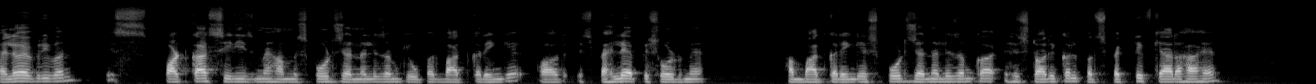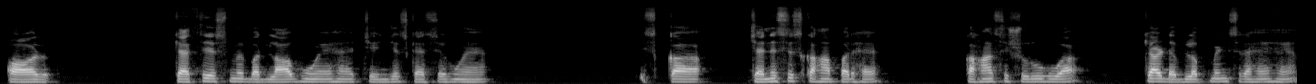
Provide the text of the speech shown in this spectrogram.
हेलो एवरीवन, इस पॉडकास्ट सीरीज़ में हम स्पोर्ट्स जर्नलिज्म के ऊपर बात करेंगे और इस पहले एपिसोड में हम बात करेंगे स्पोर्ट्स जर्नलिज्म का हिस्टोरिकल पर्सपेक्टिव क्या रहा है और कैसे इसमें बदलाव हुए हैं, चेंजेस कैसे हुए हैं, इसका जेनेसिस कहाँ पर है, कहाँ से शुरू हुआ, क्या डेवलपमेंट्स रहे हैं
